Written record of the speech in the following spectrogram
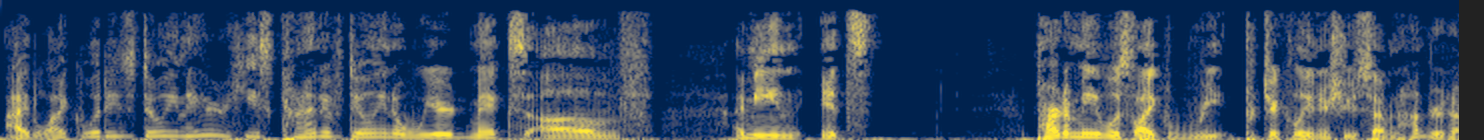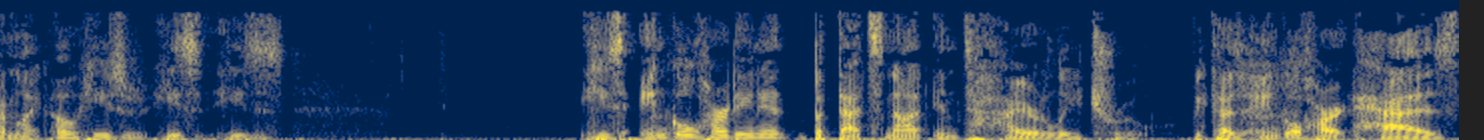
I like what he's doing here. He's kind of doing a weird mix of, I mean, it's, part of me was like, re, particularly in issue 700, I'm like, oh, he's, he's, he's, he's Engleharting it, but that's not entirely true because Englehart has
